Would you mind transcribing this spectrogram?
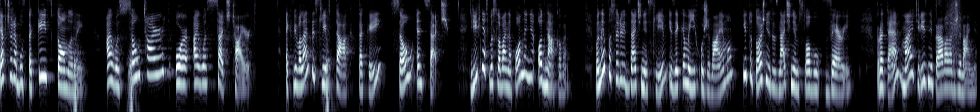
Я вчора був такий втомлений. I was so tired or I was such tired. Еквіваленти слів так, такий, so and such. Їхнє смислове наповнення однакове. Вони посилюють значення слів, із якими їх уживаємо, і тотожні за значенням слову very. Проте мають різні правила вживання.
